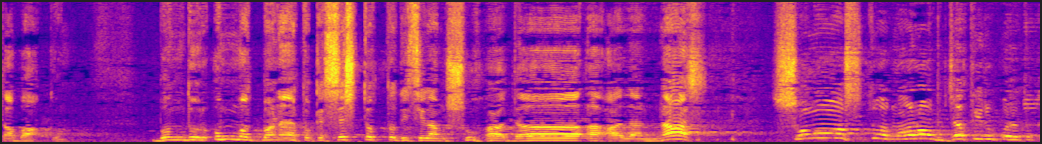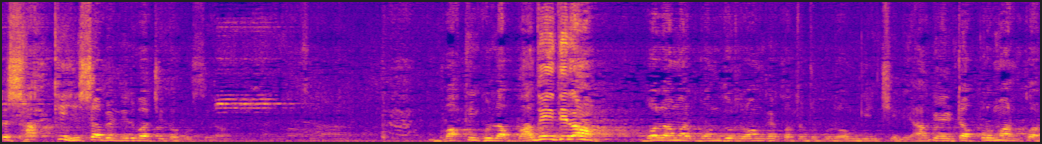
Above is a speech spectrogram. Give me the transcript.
তাবাকুম বন্ধুর উম্মত বানায় তোকে শ্রেষ্ঠত্ব দিছিলাম সুহাদা আলা নাস সমস্ত মানব জাতির উপরে তোকে সাক্ষী হিসাবে নির্বাচিত করছিলাম। বাকিগুলা বাদেই দিলাম। বল আমার বন্ধুর রঙে কতটুকু রঙিন ছিলি? আগে এটা প্রমাণ কর।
